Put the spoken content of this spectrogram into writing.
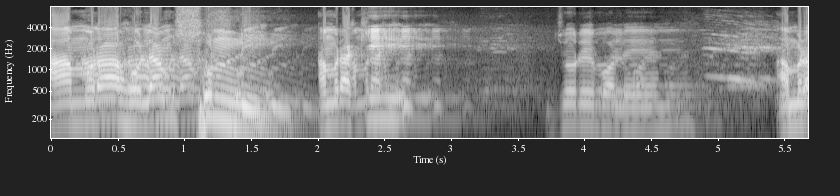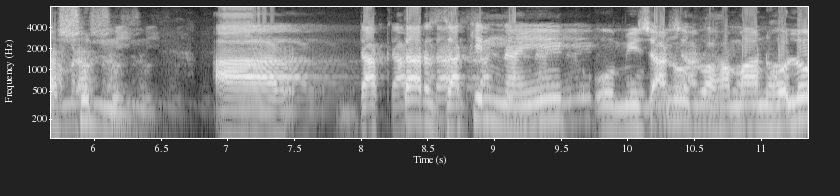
আমরা হলাম সুন্নি। আমরা কি? জোরে বলেন। আমরা সুন্নি। আর ডাক্তার জাকির নায়েক ও মিজানুর রহমান হলো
